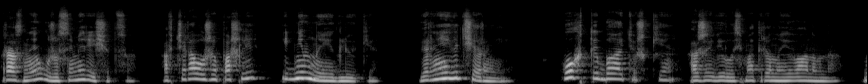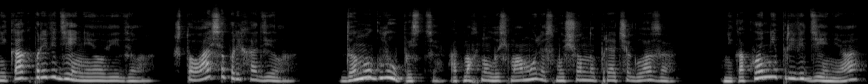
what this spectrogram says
разные ужасы мерещатся. А вчера уже пошли и дневные глюки, вернее вечерние. «Ох ты, батюшки!» – оживилась Матрена Ивановна. «Никак привидение увидела. Что, Ася приходила?» «Да ну глупости!» – отмахнулась мамуля, смущенно пряча глаза. «Никакое не привидение, а?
